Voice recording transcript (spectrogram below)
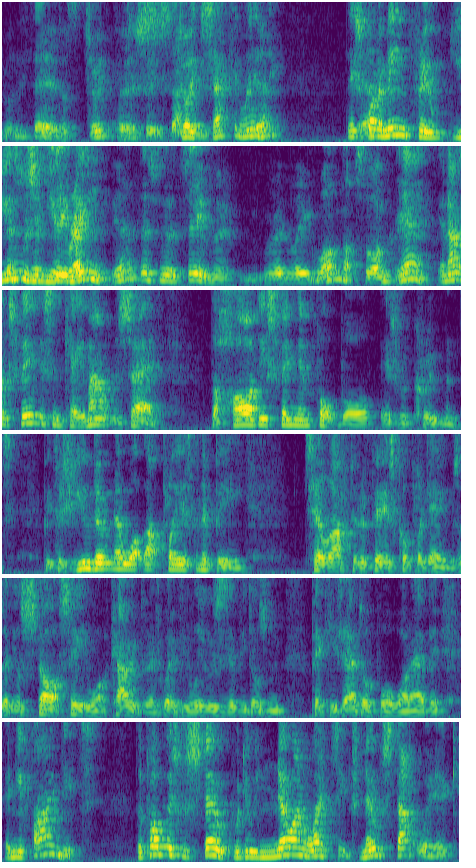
were they third or joint third, It's second. joint second, weren't Yeah. they? This is Yeah. what I mean through This was a using your team brain. That, yeah, this was a team that were in League One not so long ago. Yeah, and Alex Ferguson came out and said the hardest thing in football is recruitment because you don't know what that player is going to be till after the first couple of games. Then you'll start seeing what a character is. What if he loses, if he doesn't pick his head up or whatever, and you find it. The problem is with Stoke, we're doing no analytics, no stat work,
